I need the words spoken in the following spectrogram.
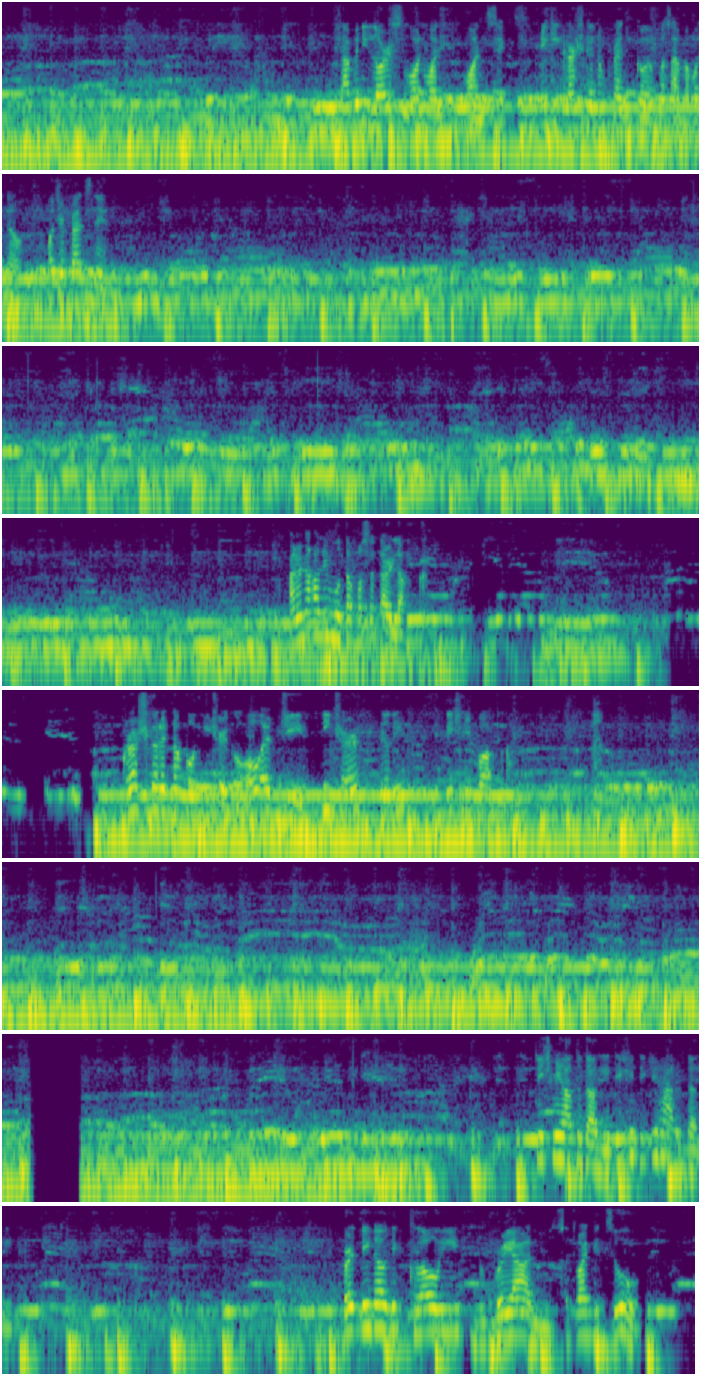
Sabi ni Lors1116, Mickey, crush ka ng friend ko. Kasama ko now. What's your friend's name? Nakalimutan ko sa Tarlac? Crush ka rin ng co-teacher ko. OMG. Teacher? Really? Teach me po. How to doggy. Teach you, teach you how to doggy. Birthday now ni Chloe Brian sa 22.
